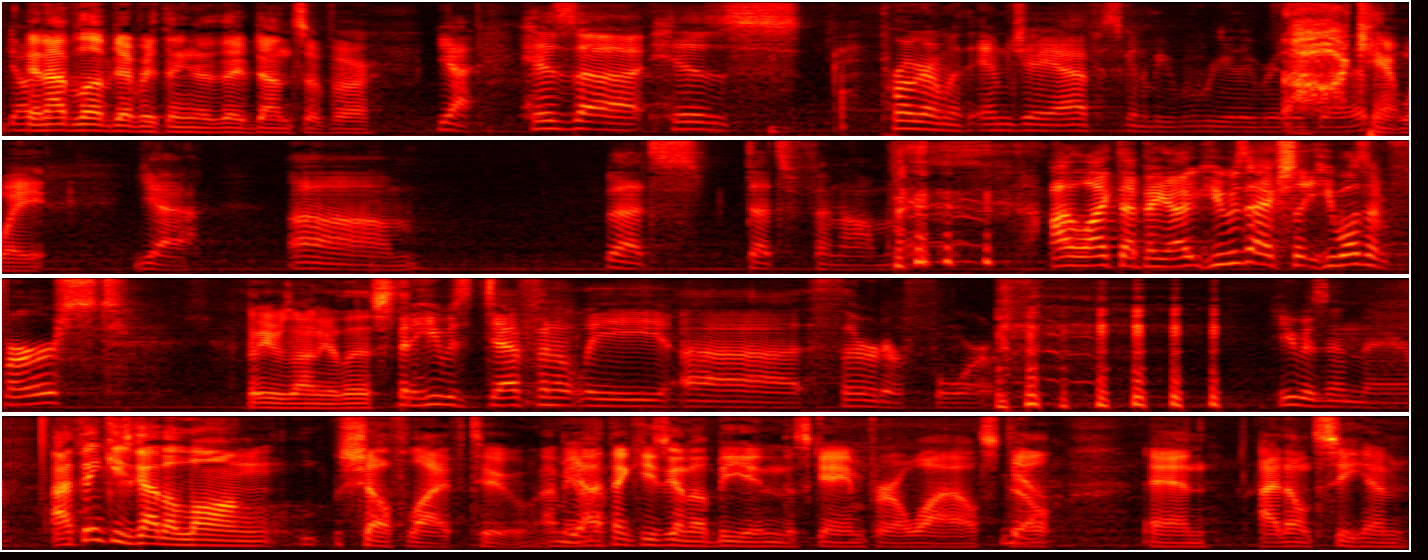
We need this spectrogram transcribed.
Yep. And I've loved everything that they've done so far. Yeah. His uh his program with MJF is going to be really really Oh, I can't wait. Yeah. Um that's that's phenomenal. I like that big. I- He was actually he wasn't first, But he was on your list. but he was definitely uh third or fourth. he was in there. I think he's got a long shelf life too. I mean, Yeah. I think he's going to be in this game for a while still, and I don't see him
